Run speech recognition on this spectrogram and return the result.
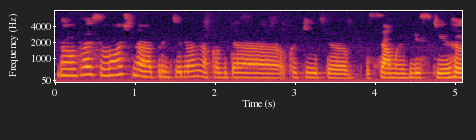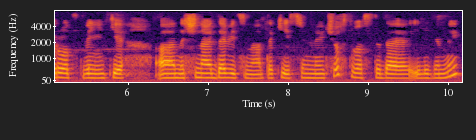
Ну, возможно, определенно, когда какие-то самые близкие родственники э, начинают давить на такие сильные чувства стыда или вины,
